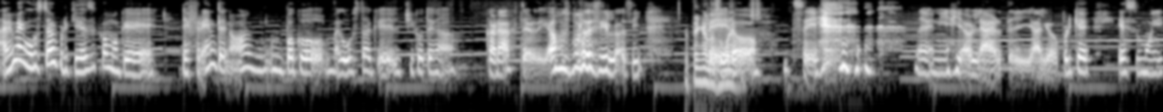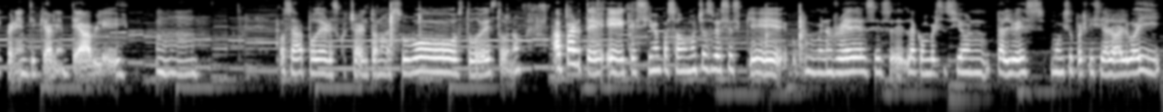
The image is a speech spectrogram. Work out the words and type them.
a mí me gusta porque es como que de frente, ¿no? Un poco me gusta que el chico tenga carácter, digamos, por decirlo así. Que tenga los huevos. Sí. de venir y hablarte y algo, porque es muy diferente que alguien te hable, mm, o sea, poder escuchar el tono de su voz, todo esto, ¿no? Aparte, eh, que sí me ha pasado muchas veces que en redes es eh, la conversación tal vez muy superficial o algo y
